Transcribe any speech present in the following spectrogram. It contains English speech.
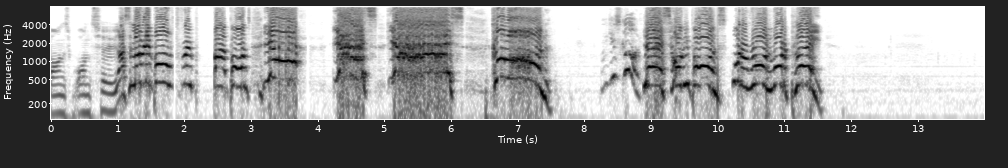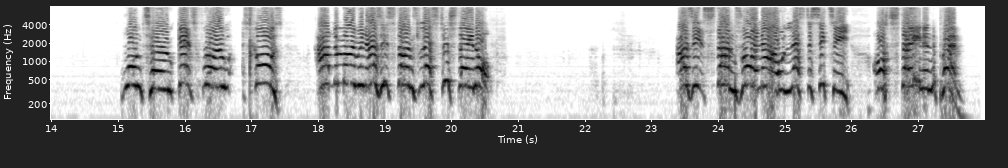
Barnes, one, two. That's a lovely ball through back Barnes. Yeah! Yes! Yes! Come on! We just scored. Yes, Harvey Barnes! What a run! What a play! One, two, gets through, scores! At the moment, as it stands, Leicester staying up. As it stands right now, Leicester City are staying in the Prem.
